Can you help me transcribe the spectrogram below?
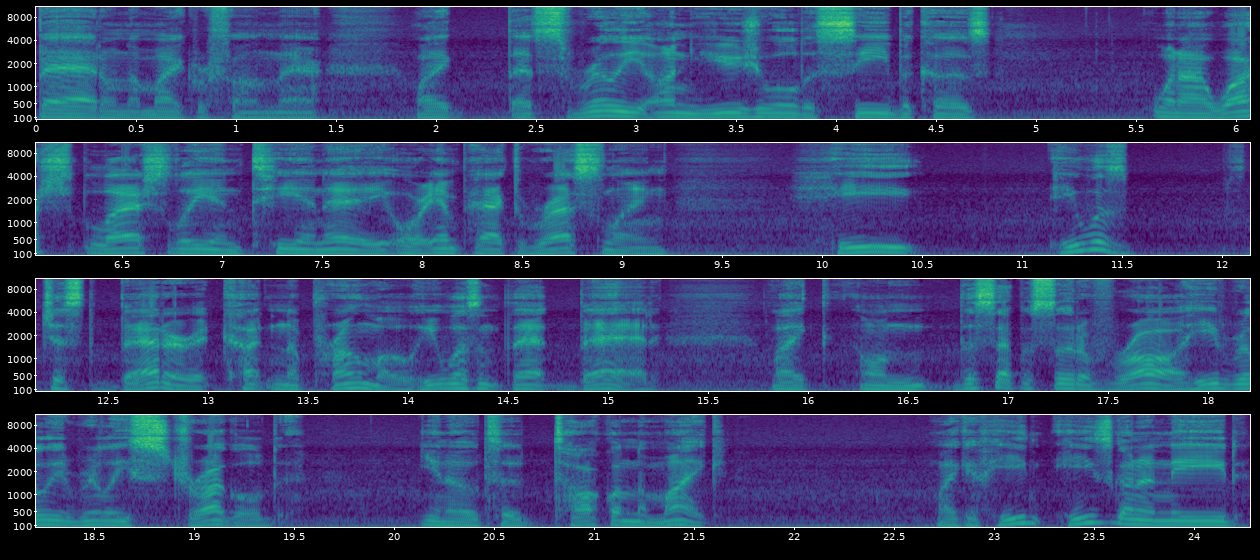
bad on the microphone there. Like, that's really unusual to see because when I watched Lashley in TNA or Impact Wrestling, he he was just better at cutting a promo. He wasn't that bad. Like on this episode of Raw, he really, really struggled, you know, to talk on the mic. Like if he he's gonna need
